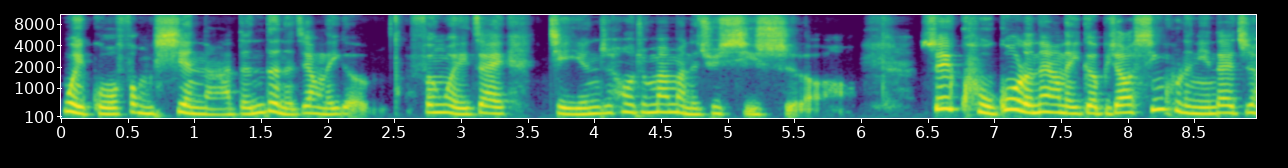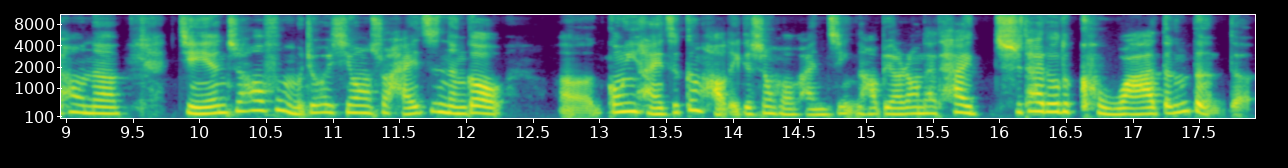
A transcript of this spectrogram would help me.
为国奉献啊等等的这样的一个氛围，在解严之后就慢慢的去稀释了。所以苦过了那样的一个比较辛苦的年代之后呢，解严之后，父母就会希望说孩子能够呃供应孩子更好的一个生活环境，然后不要让他太吃太多的苦啊等等的，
